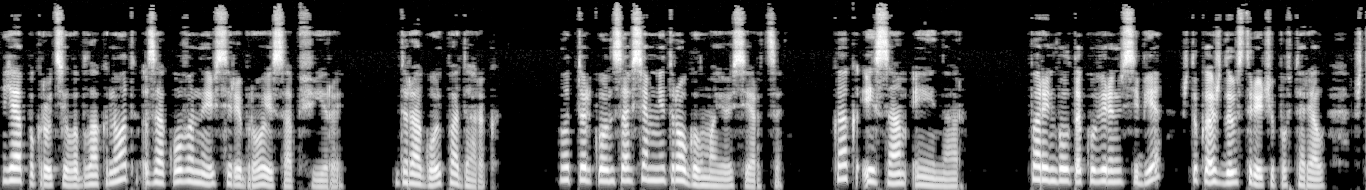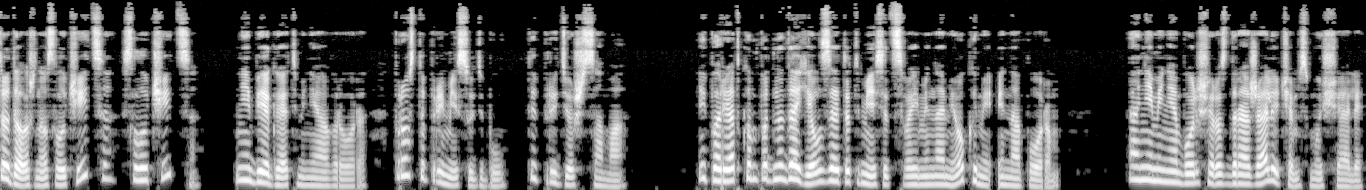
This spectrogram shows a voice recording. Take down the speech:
Я покрутила блокнот, закованный в серебро и сапфиры. Дорогой подарок. Вот только он совсем не трогал мое сердце, как и сам Эйнар. Парень был так уверен в себе, что каждую встречу повторял, что должно случиться, случится. Не бегай от меня, Аврора, просто прими судьбу, ты придешь сама. И порядком поднадоел за этот месяц своими намеками и напором. Они меня больше раздражали, чем смущали.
